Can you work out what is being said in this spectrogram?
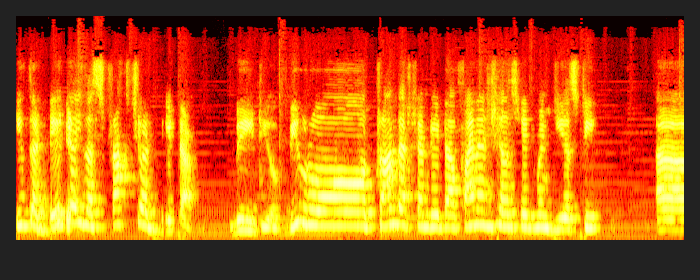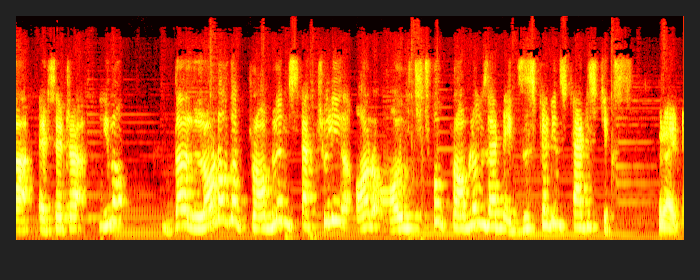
If the data is a structured data, be it your bureau, transaction data, financial statement, GST, uh, etc., you know, the lot of the problems actually are also problems that existed in statistics. Right.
